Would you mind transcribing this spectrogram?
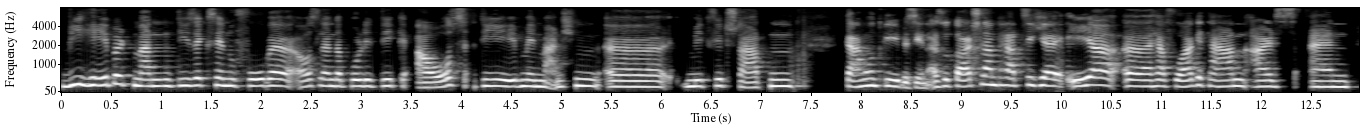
wie hebelt man diese xenophobe Ausländerpolitik aus, die eben in manchen äh, Mitgliedstaaten gang und gäbe sind? Also Deutschland hat sich ja eher äh, hervorgetan als ein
